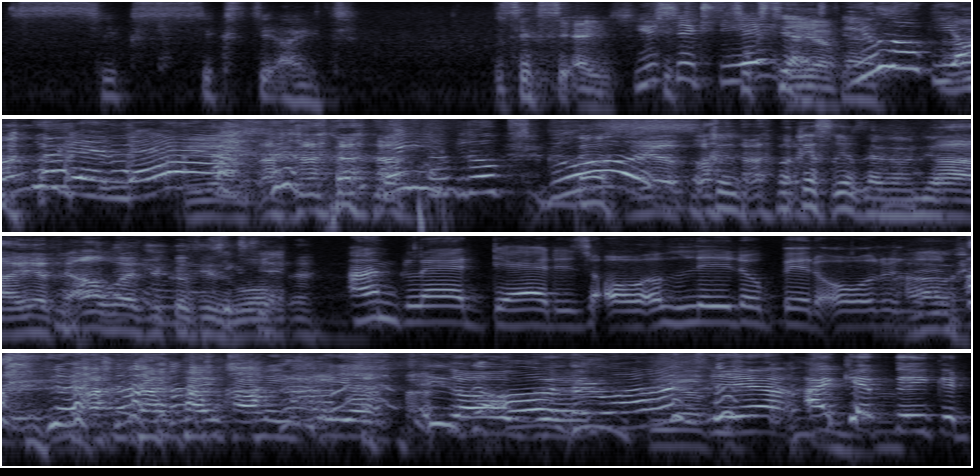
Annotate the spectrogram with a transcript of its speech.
668. 68. You're 68? 68 yeah. You look younger than that. he looks good. Ah, yes, always because he's. I'm glad Dad is all, a little bit older than me. makes me feel so good. Yeah. yeah, I kept thinking,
